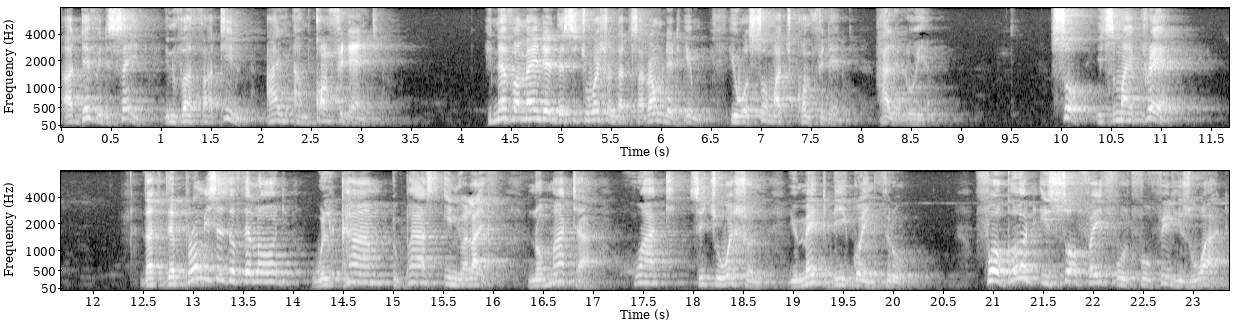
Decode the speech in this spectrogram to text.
uh, David said in verse 13 I am confident. He never minded the situation that surrounded him, he was so much confident. Hallelujah. So it's my prayer that the promises of the Lord will come to pass in your life, no matter what situation you might be going through. For God is so faithful to fulfill his word.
